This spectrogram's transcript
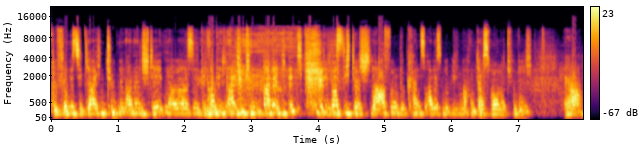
du findest die gleichen Typen in anderen Städten, aber es sind genau die gleichen Typen eigentlich. Die lassen dich da schlafen, du kannst alles möglich machen. Das war natürlich, ja.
